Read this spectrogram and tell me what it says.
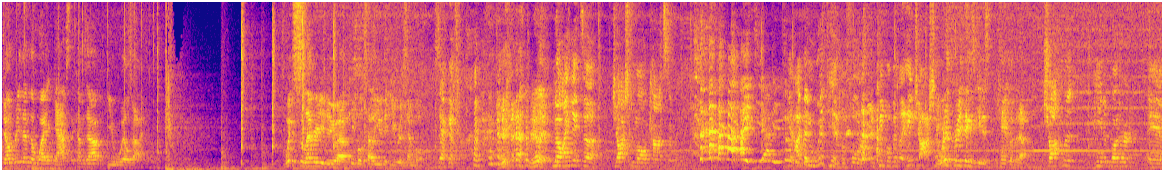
Don't breathe in the white gas that comes out, you will die. Which celebrity do uh, people tell you that you resemble? Zac Efron. really? no, I get uh, Josh Duhamel constantly. yeah, I've been with him before, and people have been like, "Hey, Josh, What are three things that you just can't live without? chocolate, peanut butter, and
